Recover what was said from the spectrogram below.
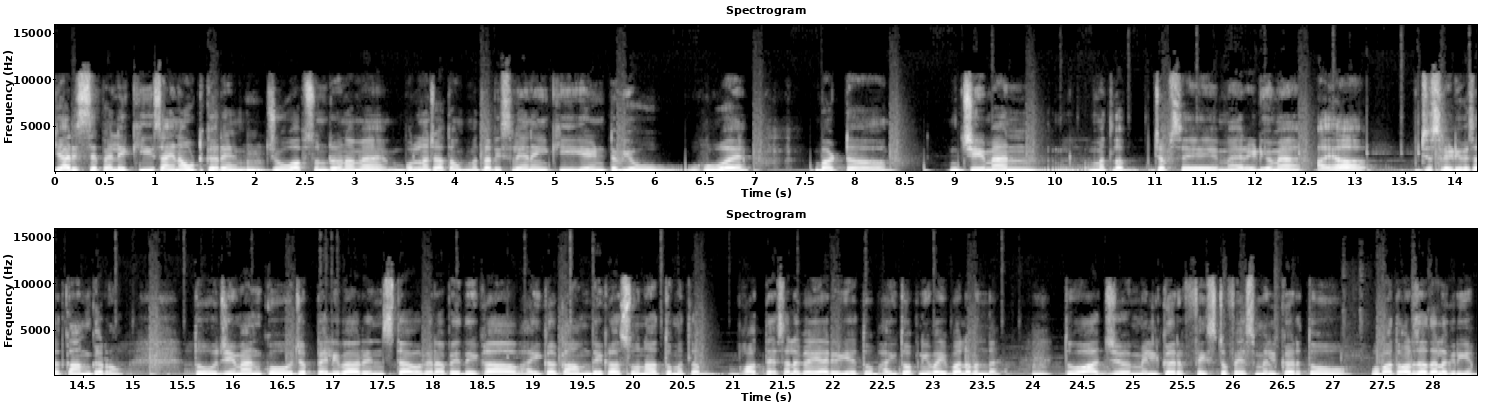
यार इससे पहले कि साइन आउट करें जो आप सुन रहे हो ना मैं बोलना चाहता हूँ। मतलब इसलिए नहीं कि ये इंटरव्यू हुआ है बट जे मैन मतलब जब से मैं रेडियो में आया जिस रेडियो के साथ काम कर रहा हूँ तो जेमैन को जब पहली बार इंस्टा वगैरह पे देखा भाई का काम देखा सुना तो मतलब बहुत ऐसा लगा यार ये तो भाई तो अपनी वाइफ वाला बंदा है। तो आज मिलकर फेस टू फेस मिलकर तो वो बात और ज़्यादा लग रही है।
